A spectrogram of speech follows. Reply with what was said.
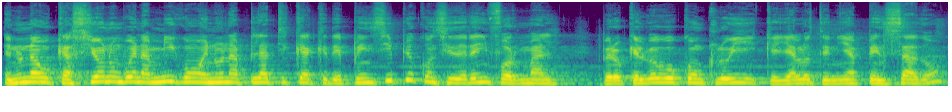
En una ocasión un buen amigo en una plática que de principio consideré informal, pero que luego concluí que ya lo tenía pensado,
